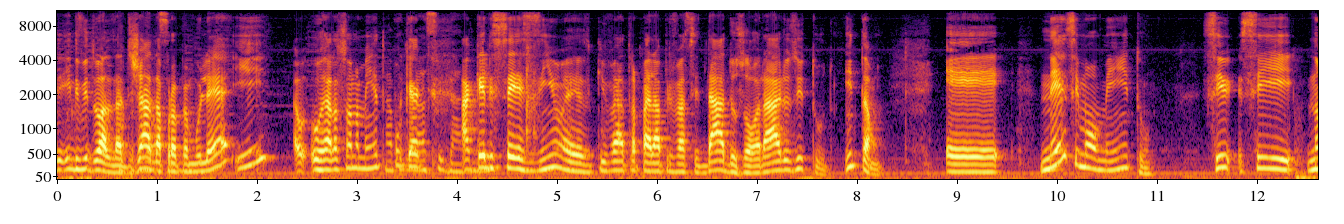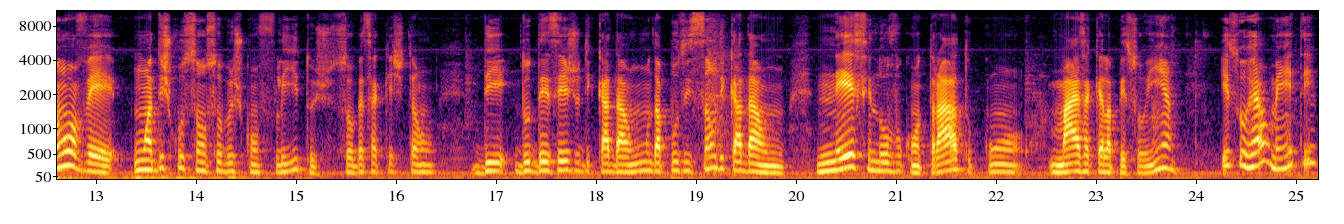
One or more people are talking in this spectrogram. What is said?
individualidade já da própria mulher e o relacionamento, a porque aquele serzinho é, que vai atrapalhar a privacidade, os horários e tudo. Então, é, nesse momento, se, se não houver uma discussão sobre os conflitos, sobre essa questão de, do desejo de cada um, da posição de cada um nesse novo contrato com mais aquela pessoinha, isso realmente,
